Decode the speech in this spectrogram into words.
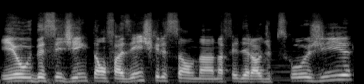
eu decidi então fazer a inscrição na, na Federal de Psicologia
